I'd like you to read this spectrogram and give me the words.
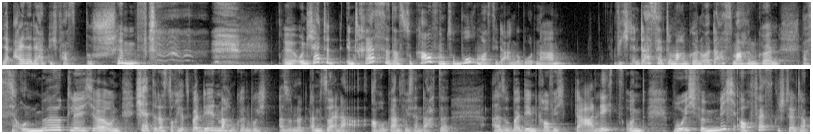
Der eine, der hat mich fast beschimpft. Äh, und ich hatte Interesse, das zu kaufen, zu buchen, was die da angeboten haben. Wie ich denn das hätte machen können oder das machen können, das ist ja unmöglich. Äh, und ich hätte das doch jetzt bei denen machen können, wo ich, also mit so einer Arroganz, wo ich dann dachte, also bei denen kaufe ich gar nichts. Und wo ich für mich auch festgestellt habe,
